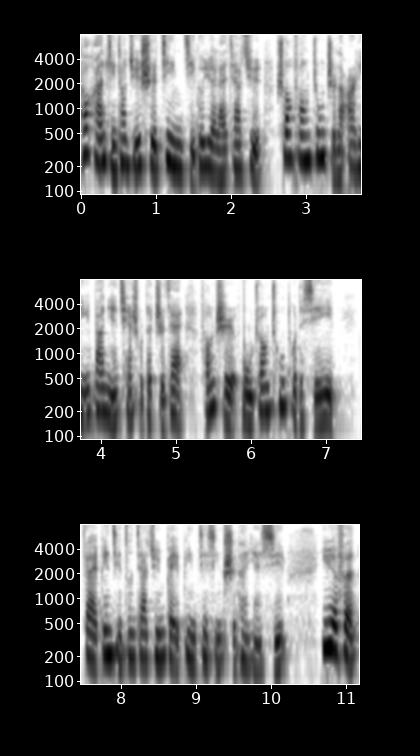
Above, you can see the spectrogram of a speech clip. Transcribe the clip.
朝韩紧张局势近几个月来加剧，双方终止了2018年签署的旨在防止武装冲突的协议，在边境增加军备并进行实弹演习。一月份，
